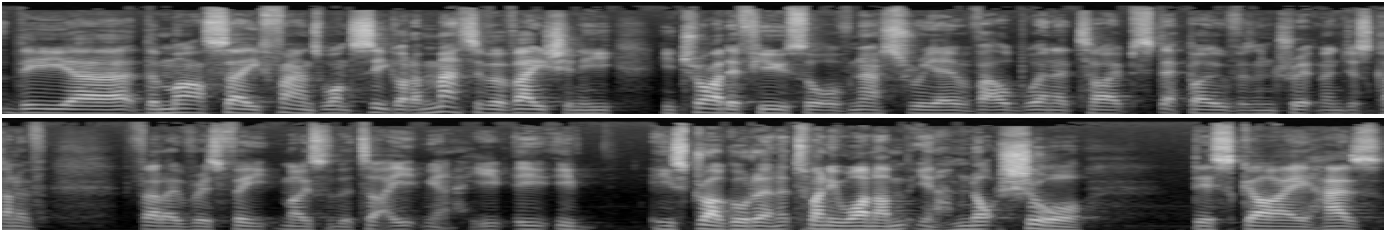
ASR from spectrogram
the uh, the Marseille fans want to see. Got a massive ovation. He he tried a few sort of Nasri Valbuena type step overs and trip and just kind of fell over his feet most of the time. He, yeah, he, he he struggled, and at 21, I'm you know I'm not sure this guy has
